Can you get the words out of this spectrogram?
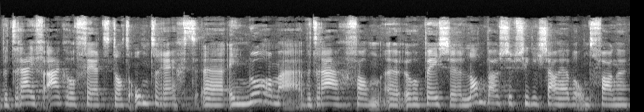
bedrijf Agrovet, dat onterecht enorme bedragen van Europese landbouwsubsidies zou hebben ontvangen.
